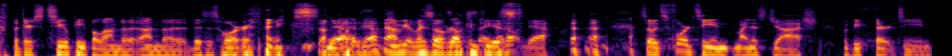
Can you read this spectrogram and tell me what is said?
but there's two people on the on the this is horror thing. So yeah, yeah. I'm getting myself real confused. Yeah. so it's 14 minus Josh would be 13,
